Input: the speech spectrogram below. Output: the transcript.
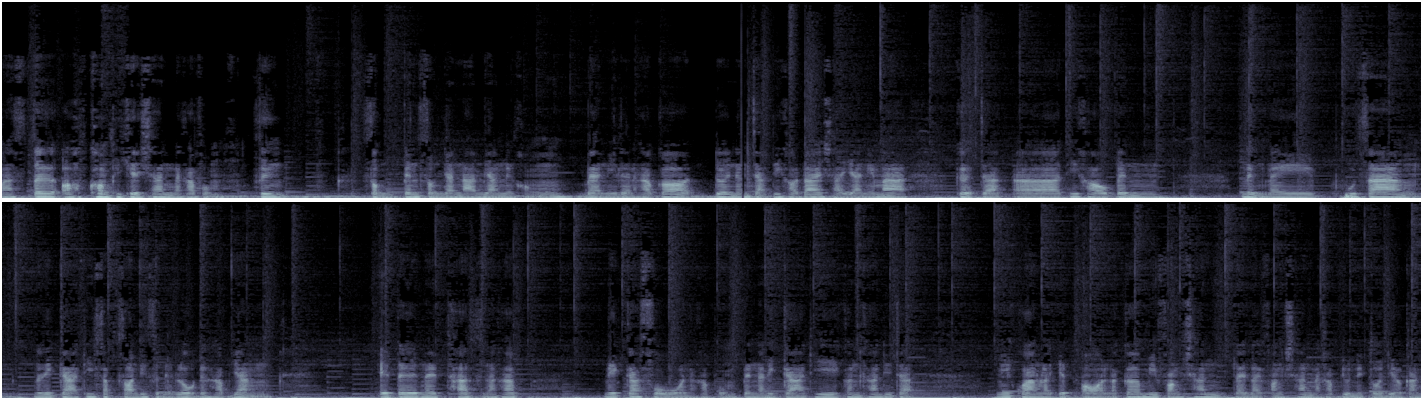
Master of Complication นะครับผม ซึ่ง สมเป็นสมญานามอย่างหนึ่งของแบรนด์นี้เลยนะครับ ก็ด้วยเนื่องจากที่เขาได้ฉายานี้มาเกิดจากที่เขาเป็นหนึ่งในผู้สร้างนาฬิกาที่ซับซ้อนที่สุดในโลกนะครับ อย่าง Aeternitas นะครับ Mega 4 นะครับผมเป็นนาฬิกาที่ค่อนข้างที่จะมีความละเอียดอ่อน แล้วก็มีฟังก์ชันหลาย ๆ ฟังก์ชันนะครับ อยู่ในตัวเดียวกัน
